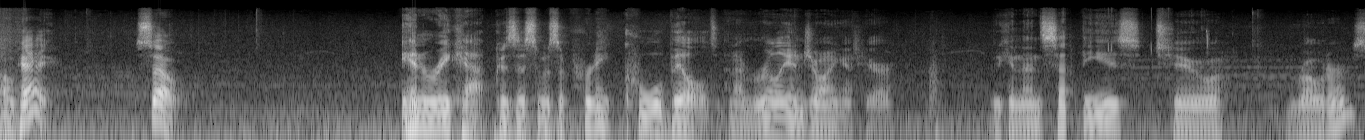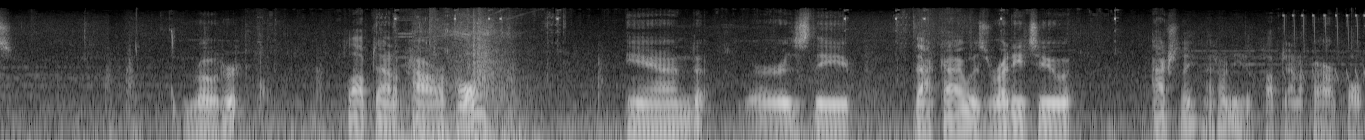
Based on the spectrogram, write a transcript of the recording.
Okay, so, in recap, because this was a pretty cool build, and I'm really enjoying it here, we can then set these to rotors rotor. Plop down a power pole. And where is the... That guy was ready to... Actually, I don't need to plop down a power pole.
